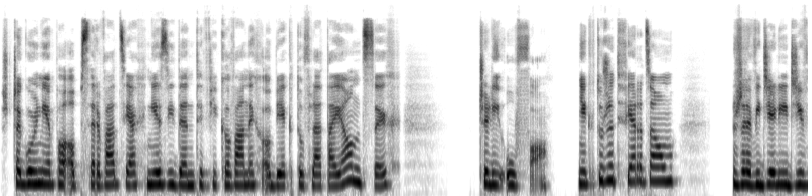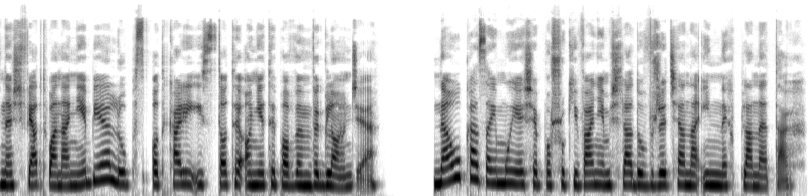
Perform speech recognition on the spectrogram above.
szczególnie po obserwacjach niezidentyfikowanych obiektów latających, czyli UFO. Niektórzy twierdzą, że widzieli dziwne światła na niebie lub spotkali istoty o nietypowym wyglądzie. Nauka zajmuje się poszukiwaniem śladów życia na innych planetach.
